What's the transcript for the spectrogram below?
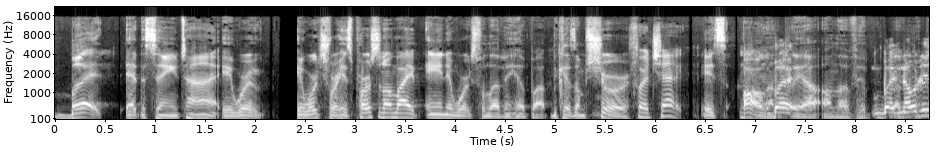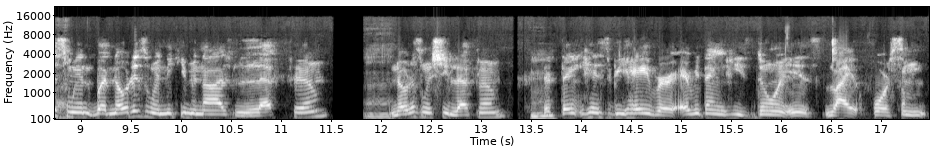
but at the same time, it worked. It works for his personal life and it works for Love and Hip Hop because I'm sure for a check. it's all gonna But- play out on Love Hip. Love But and notice when, but notice when Nicki Minaj left him. Uh-huh. Notice when she left him. Mhm. The thing, his behavior, everything he's doing is like for some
